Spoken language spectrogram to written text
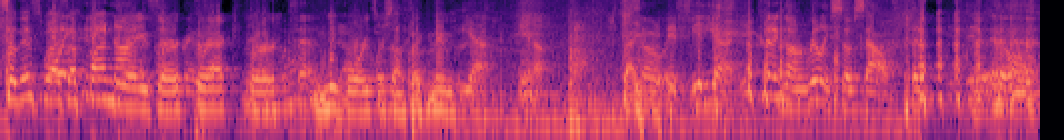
So this was Boy, a could it not have gone fundraiser, great. correct, for mm-hmm. What's that? new boards or something, new? Yeah, yeah. So it, it- yeah, it could have gone really so south, but it didn't at all.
